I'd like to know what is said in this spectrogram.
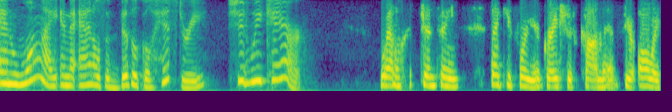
And why, in the annals of biblical history, should we care? Well, Jensine, thank you for your gracious comments. You're always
